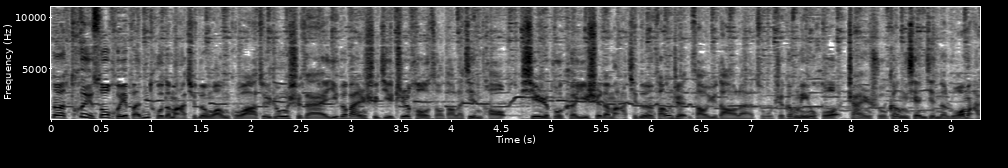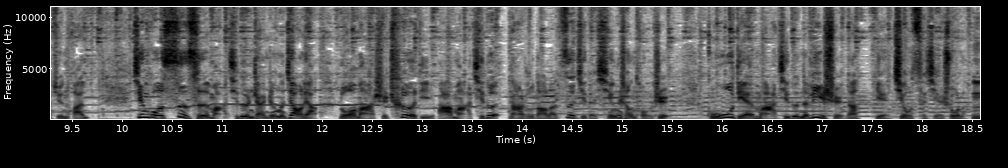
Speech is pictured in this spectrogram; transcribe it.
那退缩回本土的马其顿王国啊，最终是在一个半世纪之后走到了尽头。昔日不可一世的马其顿方阵遭遇到了组织更灵活、战术更先进的罗马军团。经过四次马其顿战争的较量，罗马是彻底把马其顿纳入到了自己的行省统治。古典马其顿的历史呢，也就此结束了。嗯，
